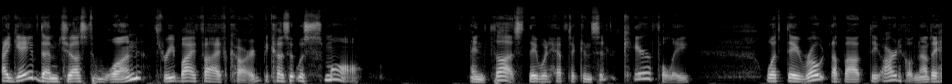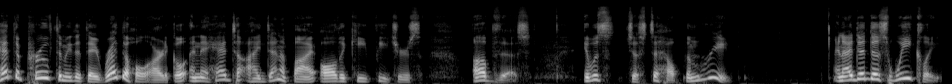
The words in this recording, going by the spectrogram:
I gave them just one 3 by 5 card because it was small. And thus, they would have to consider carefully what they wrote about the article. Now, they had to prove to me that they read the whole article and they had to identify all the key features of this. It was just to help them read. And I did this weekly.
